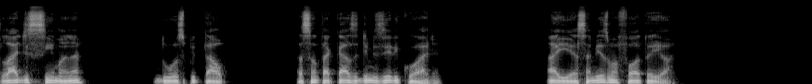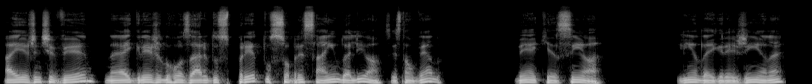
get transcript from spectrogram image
lá de cima, né? Do hospital, da Santa Casa de Misericórdia. Aí, essa mesma foto aí, ó. Aí a gente vê né, a igreja do Rosário dos Pretos sobressaindo ali, ó. Vocês estão vendo? Bem aqui assim, ó. Linda a igrejinha, né?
